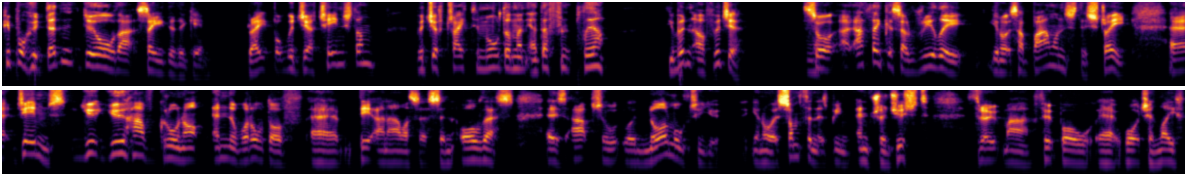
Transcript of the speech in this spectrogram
people who didn't do all that side of the game, right? But would you have changed them? Would you have tried to mould them into a different player? You wouldn't have, would you? So I, I, think it's a really, you know, it's a balance to strike. Uh, James, you you have grown up in the world of uh, data analysis, and all this is absolutely normal to you. You know, it's something that's been introduced throughout my football uh, watching life.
